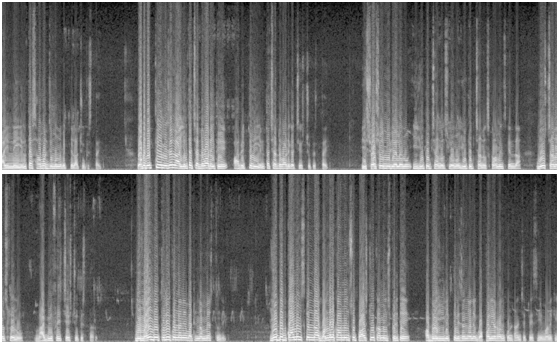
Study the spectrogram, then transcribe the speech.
ఆయన్ని ఎంత సామర్థ్యం ఉన్న వ్యక్తిలా చూపిస్తాయి. ఒక వ్యక్తి నిజంగా ఎంత చెడ్డవాడైతే ఆ వ్యక్తిని ఎంత చెడ్డవాడిగా చేసి చూపిస్తాయి. ఈ సోషల్ మీడియాలోను ఈ యూట్యూబ్ ఛానల్స్లోను యూట్యూబ్ ఛానల్స్ కామెంట్స్ కింద న్యూస్ ఛానల్స్లోను మ్యాగ్నిఫై చేసి చూపిస్తారు. మీ మైండ్ తెలియకుండానే వాటిని నమ్మేస్తుంది. యూట్యూబ్ కామెంట్స్ కింద వందల కామెంట్స్ పాజిటివ్ కామెంట్స్ పెడితే అబ్బో ఈ వ్యక్తి నిజంగానే గొప్ప లీడర్ అనుకుంటా అని చెప్పేసి మనకి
